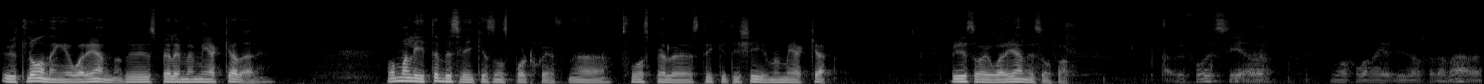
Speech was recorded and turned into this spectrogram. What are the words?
utlåning i år igen? Du spelar med Meka där. Var man lite besviken som sportchef när två spelare sticker till Kil med Meka? Blir det så i år igen i så fall? Ja, vi får väl se va? Man får några erbjudanden att följa med.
